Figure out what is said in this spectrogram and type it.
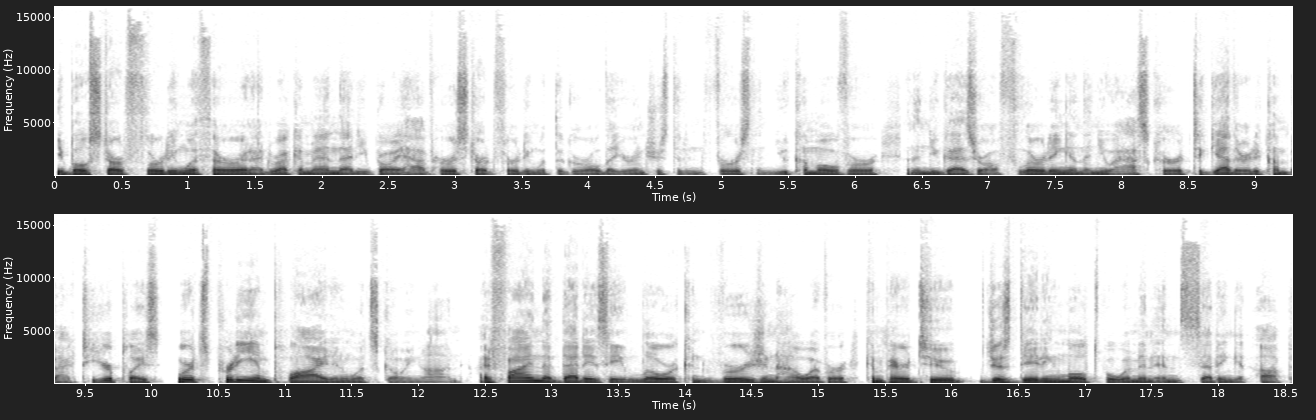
you both start flirting with her. And I'd recommend that you probably have her start flirting with the girl that you're interested in first. Then you come over and then you guys are all flirting and then you ask her together to come back to your place where it's pretty implied in what's going on. I find that that is a lower conversion, however, compared to just dating multiple women and setting it up.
